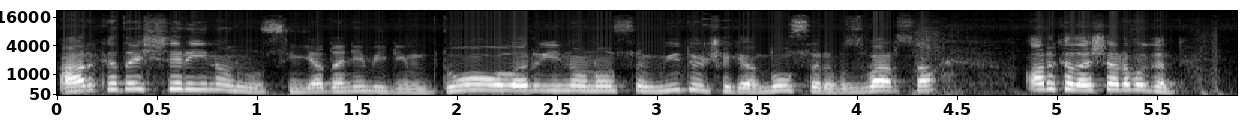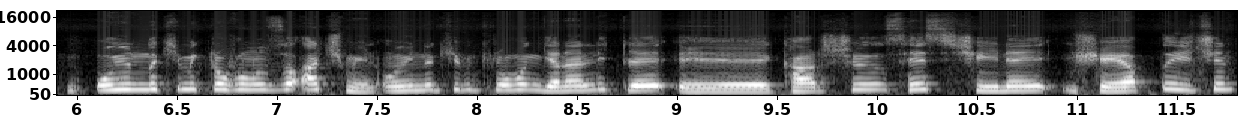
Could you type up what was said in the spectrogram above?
arkadaşları inan olsun ya da ne bileyim duoları inan olsun video çeken dostlarımız varsa Arkadaşlar bakın oyundaki mikrofonunuzu açmayın. Oyundaki mikrofon genellikle e, karşı ses şeyine şey yaptığı için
